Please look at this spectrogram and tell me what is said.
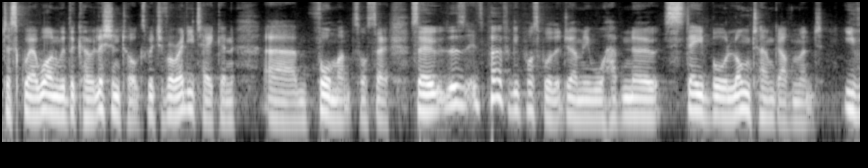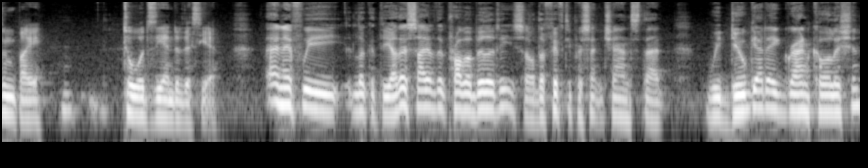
to square one with the coalition talks, which have already taken um, four months or so. So it's perfectly possible that Germany will have no stable long-term government even by towards the end of this year. And if we look at the other side of the probability, so the 50% chance that we do get a grand coalition,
